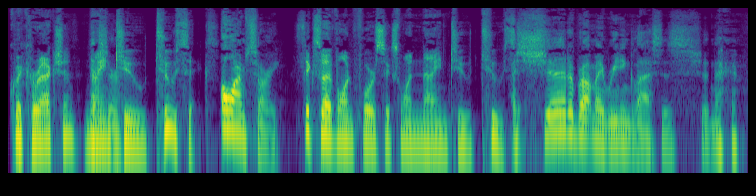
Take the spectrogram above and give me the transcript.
quick correction Yes, 9226. Oh, I'm sorry. 651 461 9226. I should have brought my reading glasses, shouldn't I?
